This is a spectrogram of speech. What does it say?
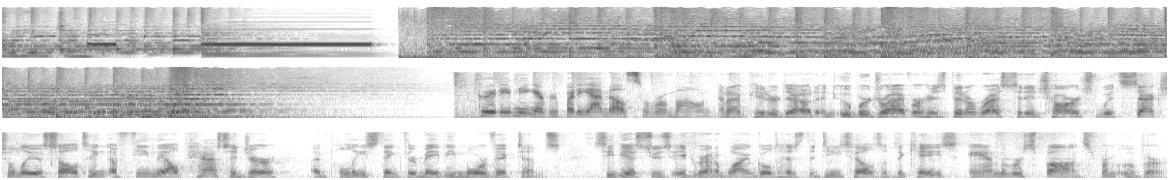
Good evening, everybody. I'm Elsa Ramon. And I'm Peter Dowd. An Uber driver has been arrested and charged with sexually assaulting a female passenger, and police think there may be more victims. CBS 2's Adrianna Weingold has the details of the case and the response from Uber.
